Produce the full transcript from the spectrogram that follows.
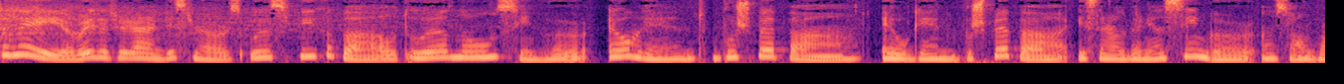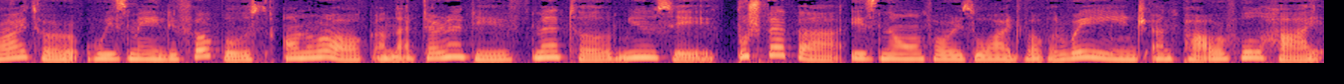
Today, Radio Tirana listeners will speak about well-known singer Eugen Bushpepa. Eugen Bushpepa is an Albanian singer and songwriter who is mainly focused on rock and alternative metal music. Bushpepa is known for his wide vocal range and powerful high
